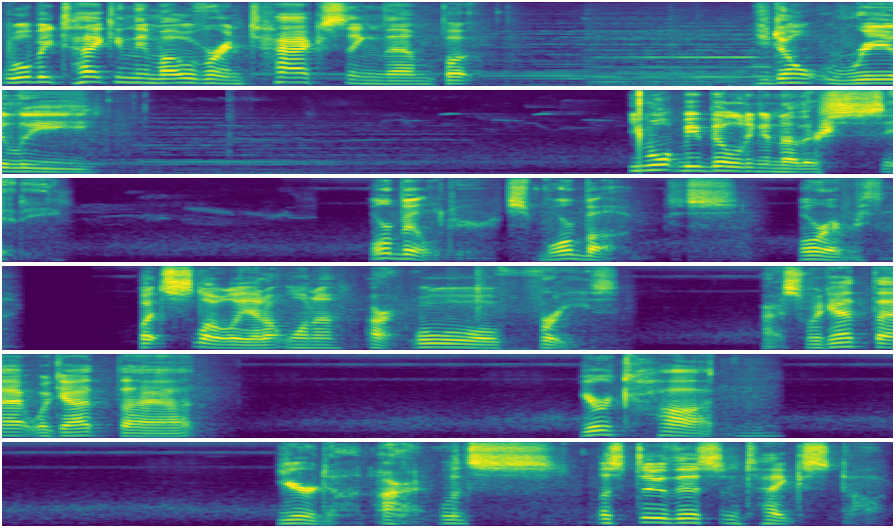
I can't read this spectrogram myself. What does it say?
we'll be taking them over and taxing them, but you don't really. You won't be building another city. More builders, more bugs, more everything. But slowly, I don't want to. All right, whoa, freeze. All right, so we got that. We got that. You're cotton. You're done. All right, let's let's do this and take stock.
